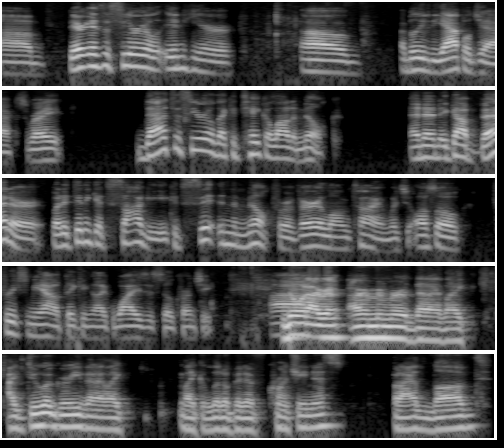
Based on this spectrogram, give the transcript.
Um, there is a cereal in here. Um, I believe the Apple Jacks, right? That's a cereal that could take a lot of milk. And then it got better, but it didn't get soggy. It could sit in the milk for a very long time, which also freaks me out thinking like, why is it still crunchy? You know what I re- I remember that I like. I do agree that I like like a little bit of crunchiness, but I loved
